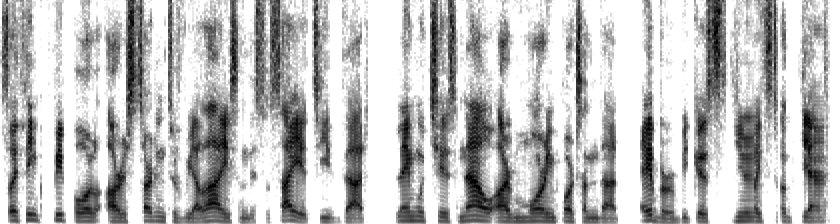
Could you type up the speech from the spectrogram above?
So I think people are starting to realize in the society that languages now are more important than ever because you know it's not just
